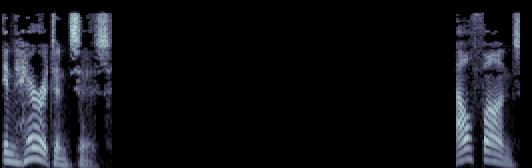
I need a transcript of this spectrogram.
Inheritances Alphonse,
